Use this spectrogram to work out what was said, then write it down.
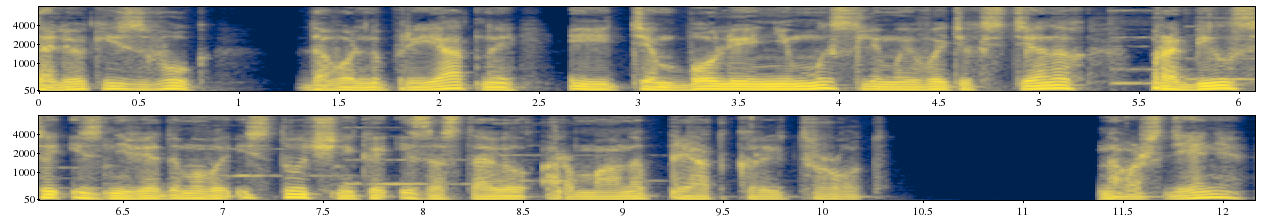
Далекий звук, довольно приятный и тем более немыслимый в этих стенах, пробился из неведомого источника и заставил Армана приоткрыть рот. Наваждение?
